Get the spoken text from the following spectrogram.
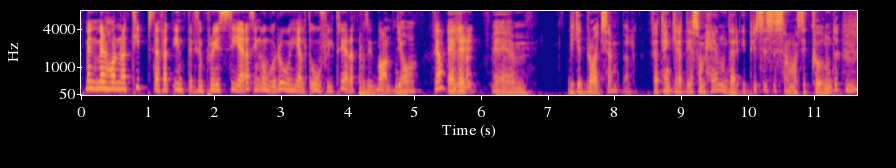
Men, men har du några tips där för att inte liksom projicera sin oro helt ofiltrerat på sitt barn? Ja, ja eller eh, vilket bra exempel. För jag tänker att det som händer i precis i samma sekund mm.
